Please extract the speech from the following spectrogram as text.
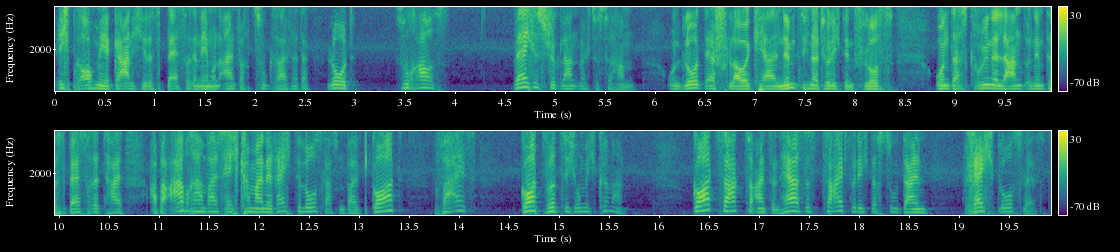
Ich brauche mir gar nicht hier das Bessere nehmen und einfach zugreifen. Er sagt, Lot, such aus. Welches Stück Land möchtest du haben? Und Lot, der schlaue Kerl, nimmt sich natürlich den Fluss und das grüne Land und nimmt das bessere Teil. Aber Abraham weiß, hey, ich kann meine Rechte loslassen, weil Gott weiß, Gott wird sich um mich kümmern. Gott sagt zu Einzelnen, Herr, es ist Zeit für dich, dass du dein Recht loslässt.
